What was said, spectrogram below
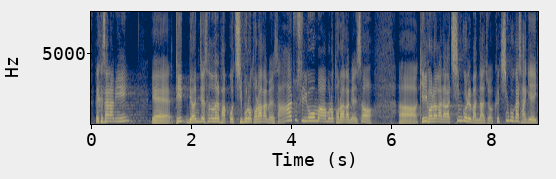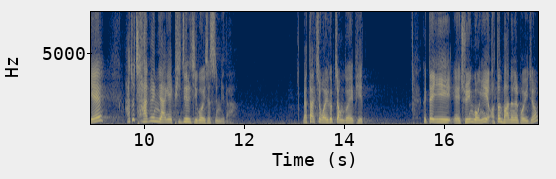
근데 그 사람이 예, 빚 면제 선언을 받고 집으로 돌아가면서 아주 즐거운 마음으로 돌아가면서 어, 길 걸어가다가 친구를 만나죠. 그 친구가 자기에게 아주 작은 양의 빚을 지고 있었습니다. 몇 달치 월급 정도의 빚. 그때 이 예, 주인공이 어떤 반응을 보이죠?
